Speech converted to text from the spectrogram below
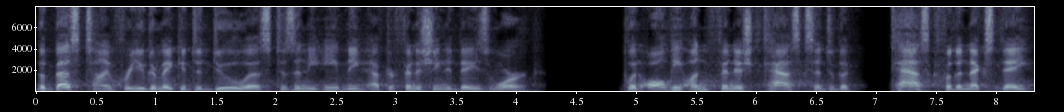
The best time for you to make a to-do list is in the evening after finishing a day's work. Put all the unfinished tasks into the task for the next day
